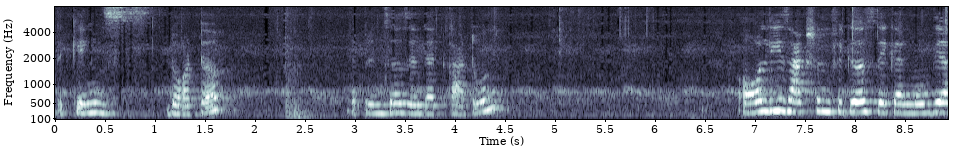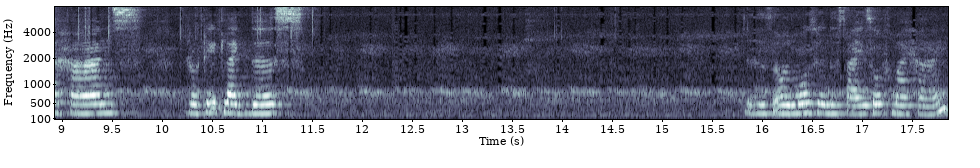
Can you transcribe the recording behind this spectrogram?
the king's daughter, the princess in that cartoon. All these action figures, they can move their hands, rotate like this. This is almost in the size of my hand.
